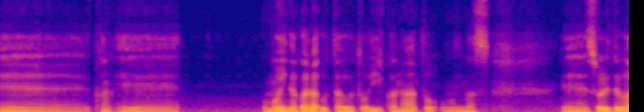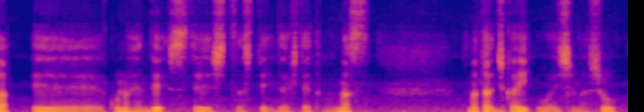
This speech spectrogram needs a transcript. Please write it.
えーえー、思いながら歌うといいかなと思います。えー、それでは、えー、この辺で失礼させていただきたいと思います。また次回お会いしましょう。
